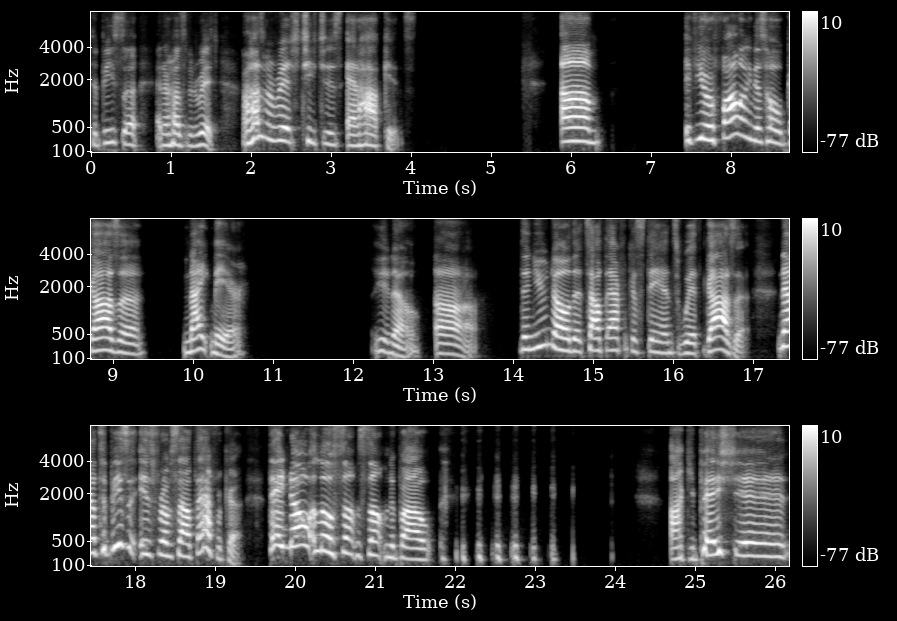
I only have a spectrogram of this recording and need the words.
Thabisa and her husband Rich. Her husband Rich teaches at Hopkins. Um, if you're following this whole Gaza nightmare, you know, uh, then you know that South Africa stands with Gaza. Now, Thabisa is from South Africa. They know a little something, something about occupation,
